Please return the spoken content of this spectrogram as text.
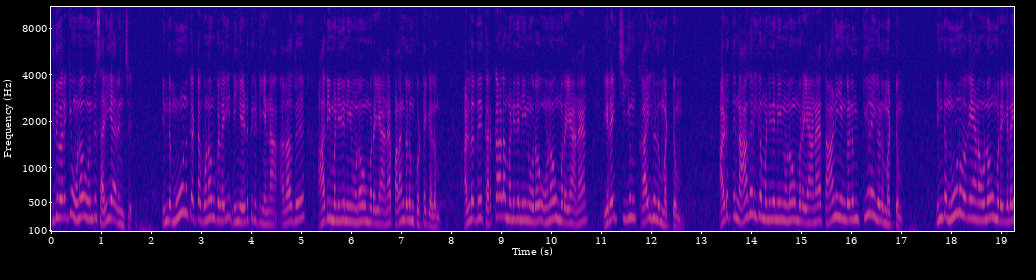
இது வரைக்கும் உணவு வந்து சரியாக இருந்துச்சு. இந்த மூணு கட்ட உணவுகளை நீங்கள் எடுத்துக்கிட்டிங்கன்னா அதாவது ஆதி மனிதனின் உணவு முறையான பழங்களும் கொட்டைகளும் அல்லது கற்கால மனிதனின் உறவு உணவு முறையான இறைச்சியும் காய்களும் மட்டும் அடுத்து நாகரிக மனிதனின் உணவு முறையான தானியங்களும் கீரைகளும் மட்டும் இந்த மூணு வகையான உணவு முறைகளை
